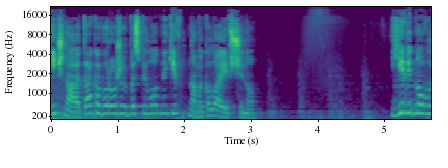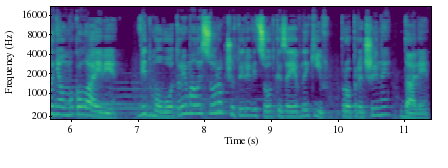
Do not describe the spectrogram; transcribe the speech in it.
Нічна атака ворожих безпілотників на Миколаївщину. Є відновлення у Миколаєві. Відмову отримали 44% заявників. Про причини далі.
